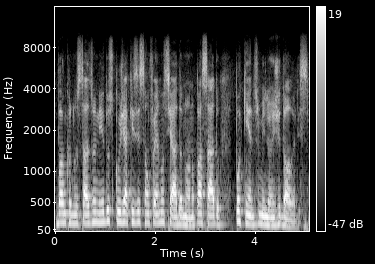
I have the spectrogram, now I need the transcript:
banco nos Estados Unidos, cuja aquisição foi anunciada no ano passado por 500 milhões de dólares.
